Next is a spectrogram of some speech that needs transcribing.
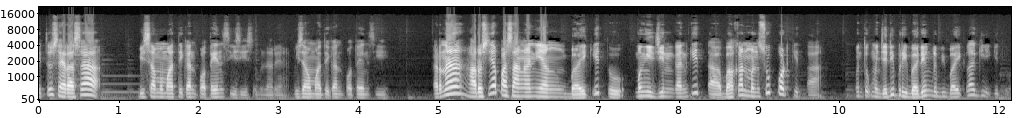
Itu saya rasa bisa mematikan potensi sih sebenarnya. Bisa mematikan potensi. Karena harusnya pasangan yang baik itu mengizinkan kita bahkan mensupport kita untuk menjadi pribadi yang lebih baik lagi gitu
